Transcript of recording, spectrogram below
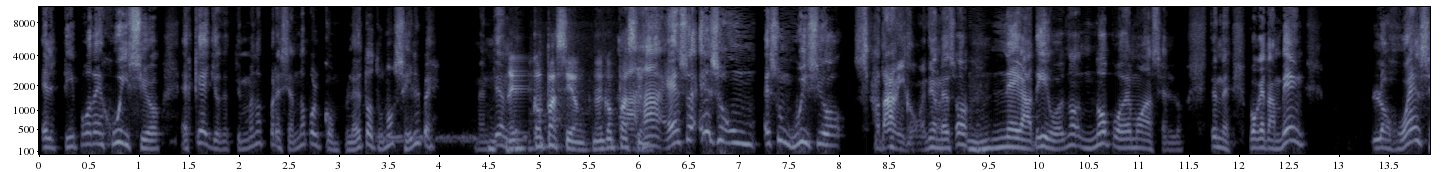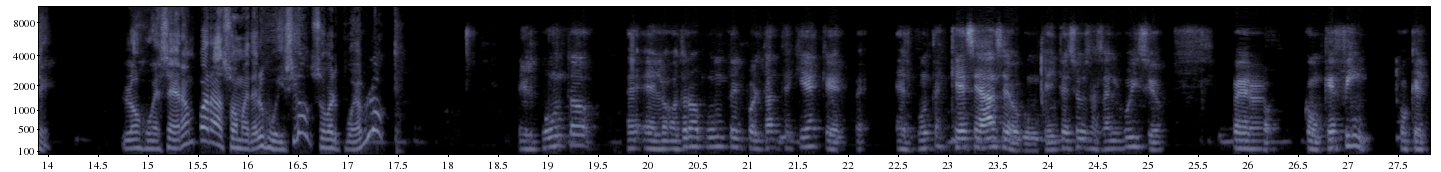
el tipo de juicio es que yo te estoy menospreciando por completo, tú no sirves, ¿me No entiendes? hay compasión, no hay compasión. Ajá, eso, eso es, un, es un juicio satánico, ¿me entiendes? Eso Ujú. negativo, no, no podemos hacerlo, ¿entiendes? Porque también los jueces, los jueces eran para someter juicio sobre el pueblo. El punto, el otro punto importante aquí es que eh, el punto es qué se hace o con qué intención se hace el juicio, pero con qué fin. Porque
